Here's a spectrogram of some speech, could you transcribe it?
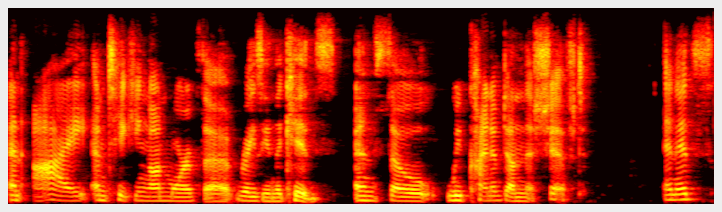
and I am taking on more of the raising the kids. And so we've kind of done this shift. And it's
